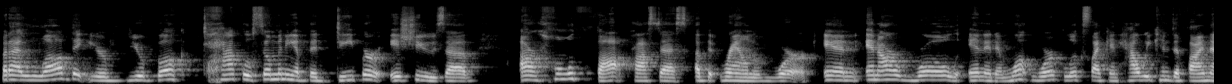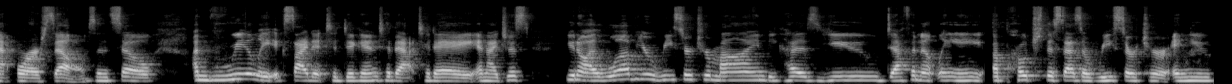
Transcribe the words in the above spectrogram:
but I love that your your book tackles so many of the deeper issues of our whole thought process around work and and our role in it and what work looks like and how we can define that for ourselves. And so I'm really excited to dig into that today and I just you know, I love your researcher mind because you definitely approach this as a researcher and you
